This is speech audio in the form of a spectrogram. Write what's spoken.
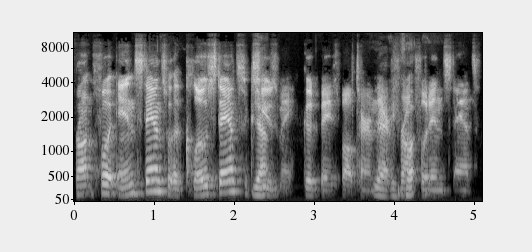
front foot in stance with a close stance. Excuse me, good baseball term Yeah, there. front foot in stance.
